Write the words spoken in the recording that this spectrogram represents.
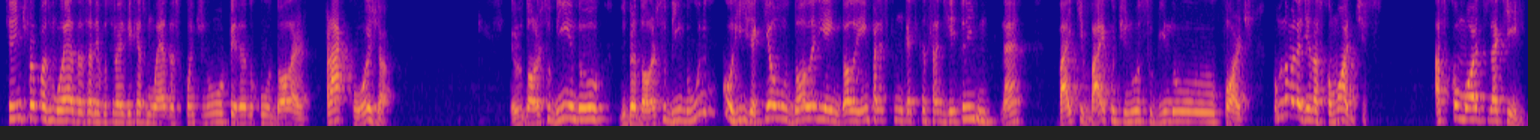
Se a gente for para as moedas ali, você vai ver que as moedas continuam operando com o dólar fraco hoje, ó. Euro dólar subindo, libra dólar subindo. O único que corrige aqui é o dólar e ien. Dólar e ien parece que não quer descansar de jeito nenhum, né? Vai que vai, continua subindo forte. Vamos dar uma olhadinha nas commodities? As commodities aqui.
